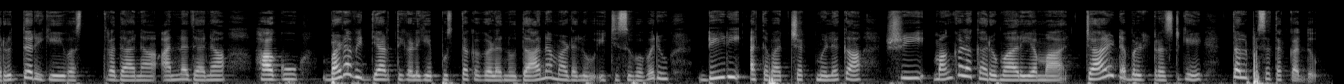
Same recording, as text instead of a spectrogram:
ವೃದ್ಧರಿಗೆ ವಸ್ತ್ರದಾನ, ಅನ್ನದಾನ ಹಾಗೂ ಬಡ ವಿದ್ಯಾರ್ಥಿಗಳಿಗೆ ಪುಸ್ತಕಗಳನ್ನು ದಾನ ಮಾಡಲು ಇಚ್ಛಿಸುವವರು ಡಿಡಿ ಅಥವಾ ಚೆಕ್ ಮೂಲಕ ಶ್ರೀ ಮಂಗಳ ಕರುಮಾರಿಯಮ್ಮ ಚಾರಿಟಬಲ್ ಟ್ರಸ್ಟ್ಗೆ ತಲುಪಿಸತಕ್ಕದ್ದು.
